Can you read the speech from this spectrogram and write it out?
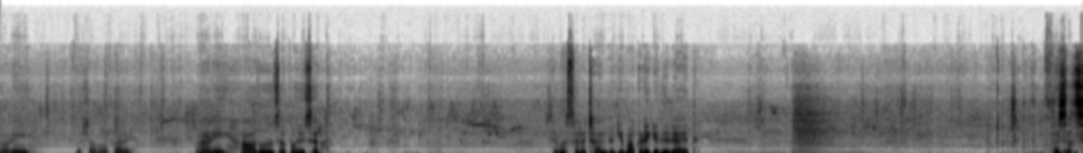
आणि अशा प्रकारे. आणि हा आजूबाजूचा परिसर. ते बसायला छानपैकी बाकडे केलेले आहेत. तसंच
